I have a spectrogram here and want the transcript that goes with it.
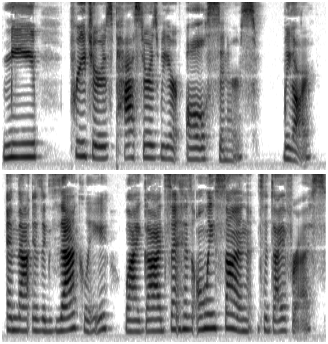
me, preachers, pastors, we are all sinners. We are. And that is exactly why God sent his only son to die for us,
